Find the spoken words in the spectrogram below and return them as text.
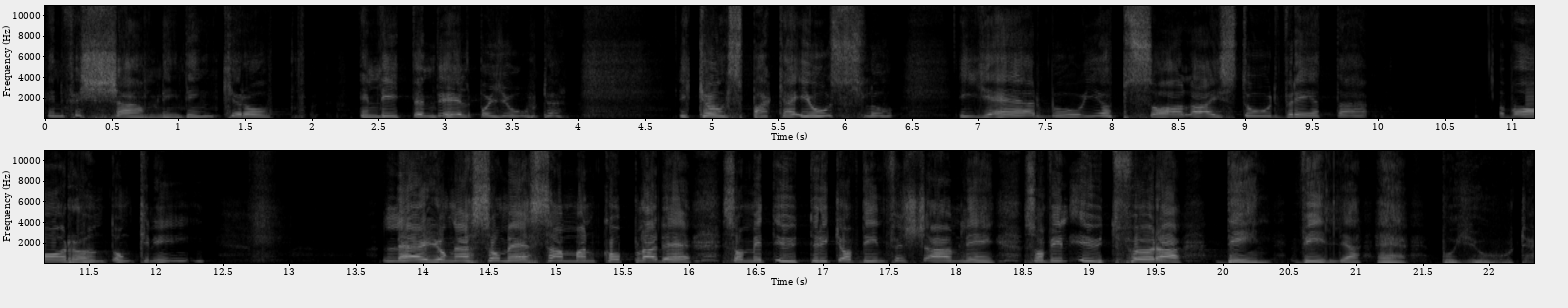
En församling, din kropp en liten del på jorden. I Kungsbacka, i Oslo, i Järbo, i Uppsala, i Storvreta. Var runt omkring. Lärjungar som är sammankopplade som ett uttryck av din församling som vill utföra din vilja här på jorden.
